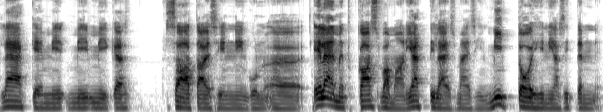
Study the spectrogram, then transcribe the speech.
lääkkeen, mi, mi, mikä saataisiin niin kuin, ö, eläimet kasvamaan jättiläismäisiin mittoihin ja sitten,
